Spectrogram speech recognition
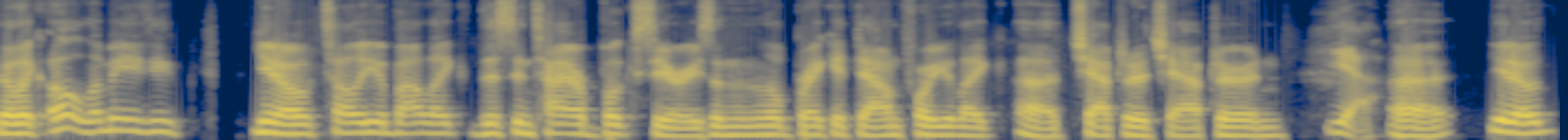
They're like, oh, let me you know tell you about like this entire book series, and then they'll break it down for you like uh, chapter to chapter, and yeah, uh, you know,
